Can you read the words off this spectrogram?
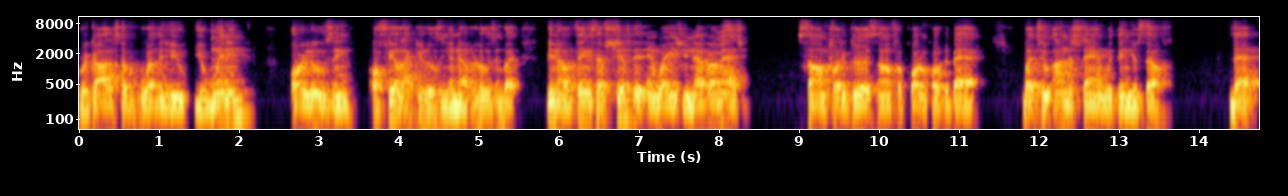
regardless of whether you you're winning or losing or feel like you're losing. You're never losing, but you know, things have shifted in ways you never imagined. Some for the good, some for quote unquote the bad. But to understand within yourself that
